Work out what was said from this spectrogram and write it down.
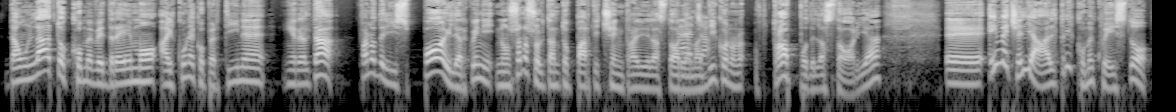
da un lato, come vedremo, alcune copertine in realtà fanno degli spoiler, quindi non sono soltanto parti centrali della storia, Eh, ma dicono troppo della storia. Eh, e invece gli altri, come questo,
